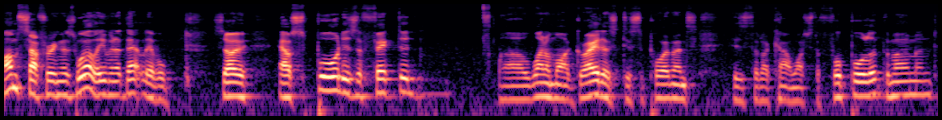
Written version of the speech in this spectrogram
I'm suffering as well, even at that level. So our sport is affected. Uh, one of my greatest disappointments is that I can't watch the football at the moment,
